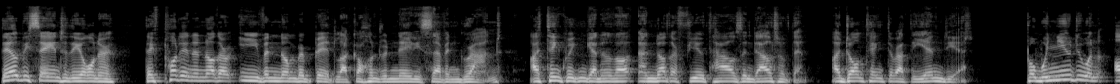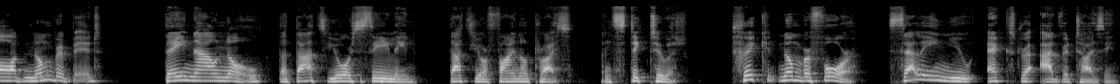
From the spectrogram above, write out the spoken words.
they'll be saying to the owner, they've put in another even number bid, like 187 grand. I think we can get another, few thousand out of them. I don't think they're at the end yet. But when you do an odd number bid, they now know that that's your ceiling, that's your final price, and stick to it. Trick number four selling you extra advertising.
